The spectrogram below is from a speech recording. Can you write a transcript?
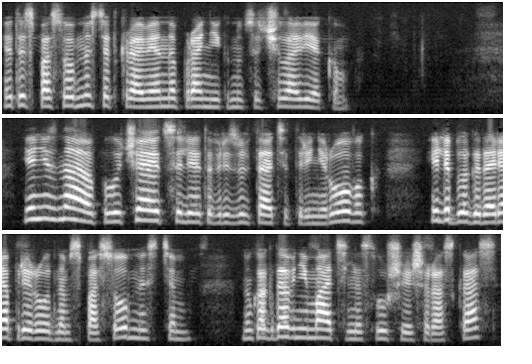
это способность откровенно проникнуться человеком. Я не знаю, получается ли это в результате тренировок или благодаря природным способностям, но когда внимательно слушаешь рассказ,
